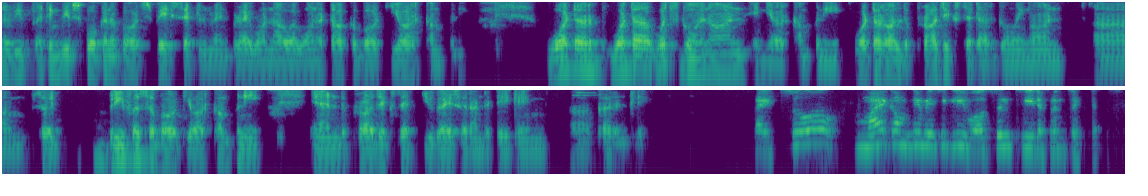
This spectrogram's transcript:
uh, we've I think we've spoken about space settlement, but I want now I want to talk about your company. What are what are what's going on in your company? What are all the projects that are going on? Um, so, brief us about your company and the projects that you guys are undertaking uh, currently. Right. So my company basically works in three different sectors.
